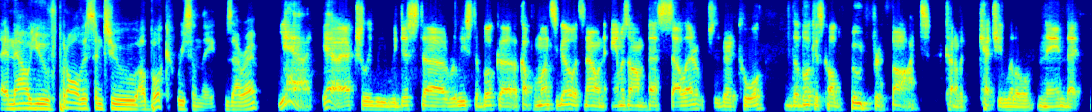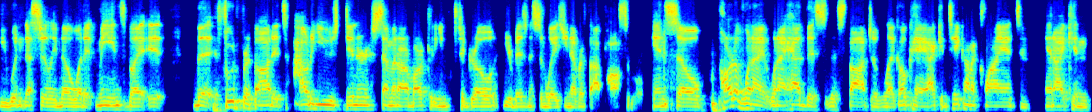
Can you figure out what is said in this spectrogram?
and now you've put all this into a book recently is that right yeah, yeah. Actually, we, we just uh, released a book a, a couple months ago. It's now an Amazon bestseller, which is very cool. The book is called Food for Thought, kind of a catchy little name that you wouldn't necessarily know what it means, but it the food for thought it's how to use dinner seminar marketing to grow your business in ways you never thought possible. And so part of when i when i had this this thought of like okay i can take on a client and and i can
